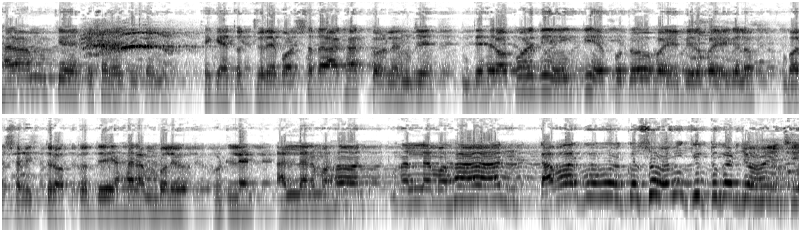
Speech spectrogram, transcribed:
হারামকে পিছনের দিকে থেকে এত জোরে বর্ষা দ্বারা আঘাত করলেন যে দেহের অপর দিক দিয়ে ফুটো হয়ে বের হয়ে গেল। বর্ষা বৃত্ত রক্ত দিয়ে হারাম বলে উঠলেন। আল্লাহর মহান আল্লাহ মহান, কাবার কুসুম, আমি কীর্তকার্য হয়েছি।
